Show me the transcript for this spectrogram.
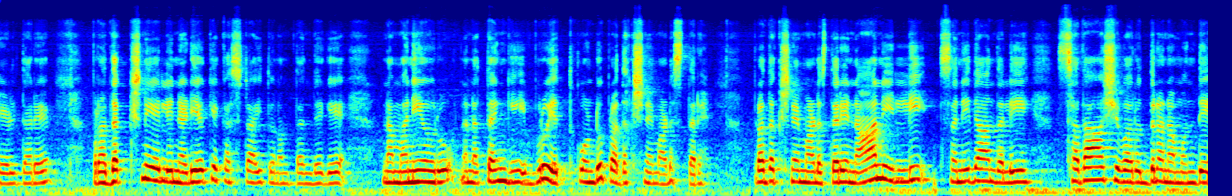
ಹೇಳ್ತಾರೆ. ಪ್ರದಕ್ಷಿಣೆಯಲ್ಲಿ ನಡೆಯೋಕ್ಕೆ ಕಷ್ಟ ಆಯಿತು ನಮ್ಮ ತಂದೆಗೆ. ನಮ್ಮ ಮನೆಯವರು, ನನ್ನ ತಂಗಿ ಇಬ್ಬರು ಎತ್ಕೊಂಡು ಪ್ರದಕ್ಷಿಣೆ ಮಾಡಿಸ್ತಾರೆ. ಪ್ರದಕ್ಷಿಣೆ ಮಾಡಿಸ್ತಾರೆ. ನಾನು ಇಲ್ಲಿ ಸನ್ನಿಧಾನದಲ್ಲಿ ಸದಾಶಿವ ರುದ್ರನ ಮುಂದೆ,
